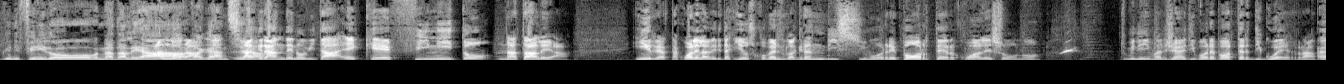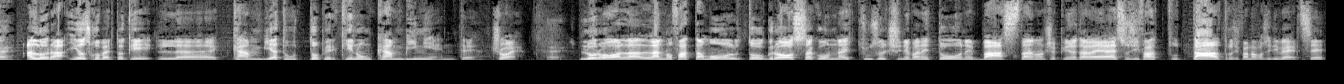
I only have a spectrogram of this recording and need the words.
quindi finito Natale A, allora, la, vacanze la A. grande novità è che è finito Natale A. In realtà, qual è la verità che io ho scoperto da grandissimo reporter quale sono? Tu mi devi immaginare tipo reporter di guerra. Eh. Allora, io ho scoperto che il- cambia tutto perché non cambi niente. Cioè, Eh. loro l'hanno fatta molto grossa con è chiuso il cinepanettone, basta, non c'è più Natale, adesso si fa tutt'altro, si fanno cose diverse.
